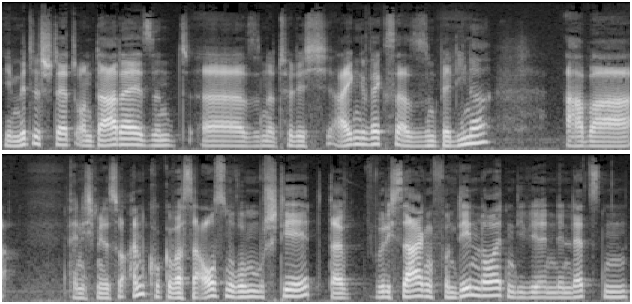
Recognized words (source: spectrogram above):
hier Mittelstädt und Dardai sind, äh, sind natürlich Eigengewächse, also sind Berliner. Aber wenn ich mir das so angucke, was da außenrum steht, da würde ich sagen, von den Leuten, die wir in den letzten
